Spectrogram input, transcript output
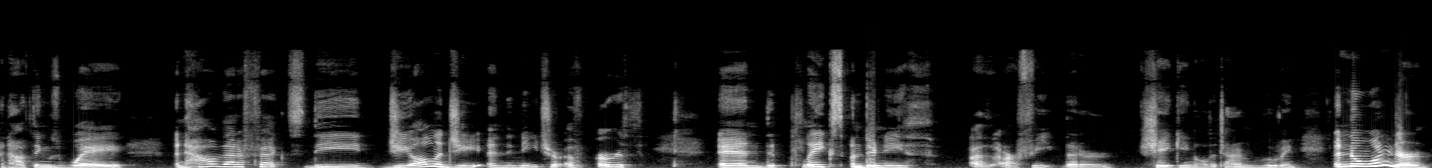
and how things weigh and how that affects the geology and the nature of Earth and the plates underneath our feet that are shaking all the time, and moving. And no wonder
